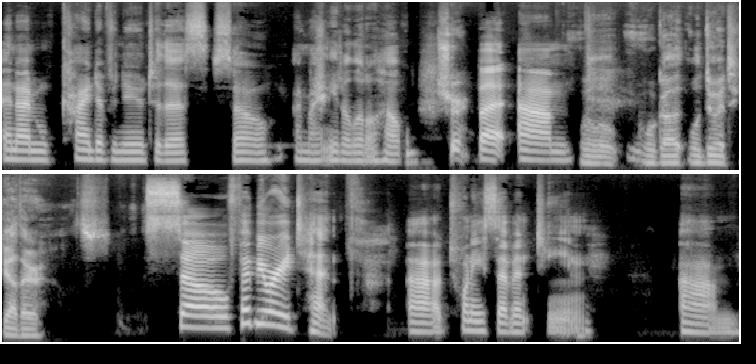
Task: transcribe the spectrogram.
and I'm kind of new to this, so I might need a little help. sure But um, we'll we'll go we'll do it together so February 10th, uh, 2017, um,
